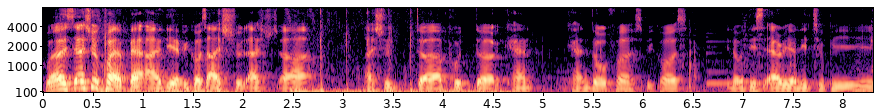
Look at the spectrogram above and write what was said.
Well, it's actually quite a bad idea because I should uh, I should uh, put the can candle first because you know this area need to be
